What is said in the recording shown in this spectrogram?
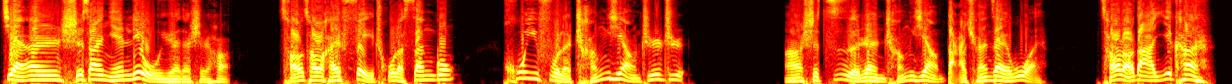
建安十三年六月的时候，曹操还废除了三公，恢复了丞相之治，啊，是自任丞相，大权在握呀。曹老大一看，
